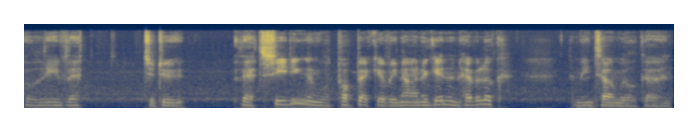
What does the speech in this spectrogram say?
we'll leave that to do that seeding and we'll pop back every now and again and have a look. In the meantime, we'll go and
